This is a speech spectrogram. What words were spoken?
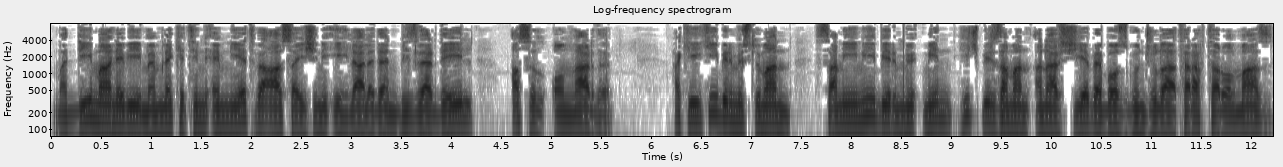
maddi manevi memleketin emniyet ve asayişini ihlal eden bizler değil, asıl onlardı. Hakiki bir Müslüman, samimi bir mümin hiçbir zaman anarşiye ve bozgunculuğa taraftar olmaz.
